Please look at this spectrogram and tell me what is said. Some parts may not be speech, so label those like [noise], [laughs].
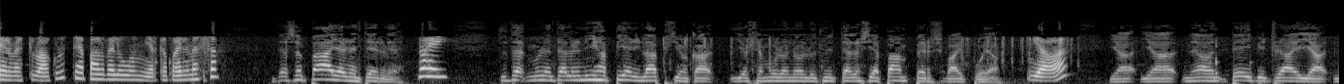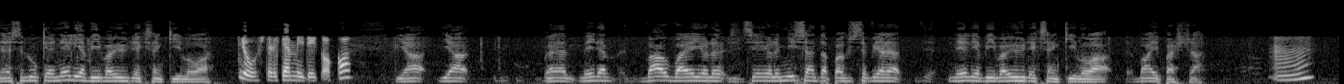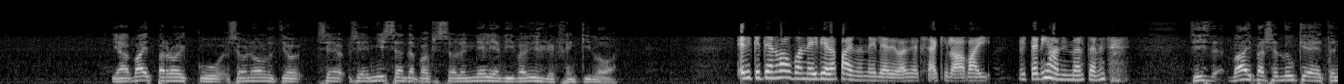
Tervetuloa kuluttajapalveluun Mirka puhelimessa. Tässä on Paajanen, terve. No hei. Tota, mulla on tällainen ihan pieni lapsi, jonka, jossa mulla on ollut nyt tällaisia Pampers-vaippoja. Joo. Ja, ja nämä on Baby Dry ja näissä lukee 4-9 kiloa. Just, eli midikoko. Ja, ja meidän vauva ei ole, se ei ole missään tapauksessa vielä 4-9 kiloa vaipassa. Mm. Ja vaippa roikkuu, se on ollut jo, se, se ei missään tapauksessa ole 4-9 kiloa. Eli teidän vauvan ei vielä paina 4-9 kiloa vai? Nyt en ihan ymmärtänyt. Siis vaipassa lukee, että 4-9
